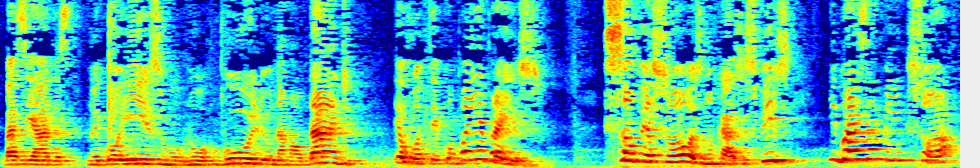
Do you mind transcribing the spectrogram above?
baseadas no egoísmo, no orgulho, na maldade, eu vou ter companhia para isso. São pessoas, no caso espíritos, iguais a mim, só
